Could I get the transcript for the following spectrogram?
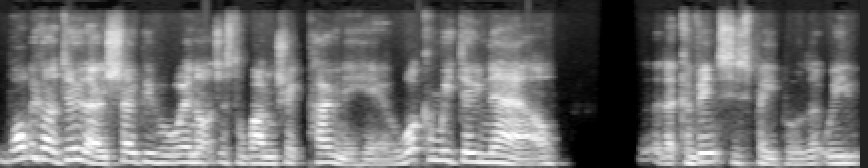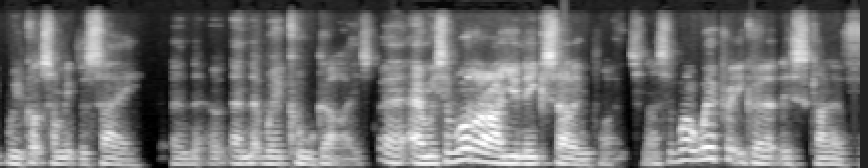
"What we've got to do though is show people we're not just a one-trick pony here. What can we do now that convinces people that we we've got something to say and and that we're cool guys. And we said, what are our unique selling points? And I said, well, we're pretty good at this kind of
